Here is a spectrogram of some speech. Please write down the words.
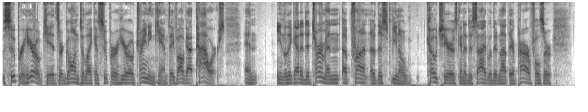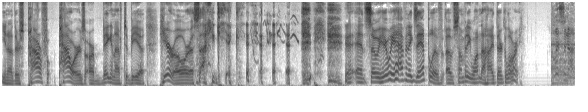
superhero kids are going to like a superhero training camp. They've all got powers, and you know, they got to determine up front, or this, you know, coach here is going to decide whether or not their powerfuls or, you know, their powerful powers are big enough to be a hero or a sidekick. and so here we have an example of, of somebody wanting to hide their glory. Listen up.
